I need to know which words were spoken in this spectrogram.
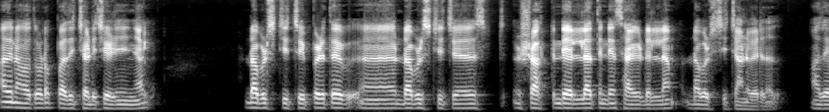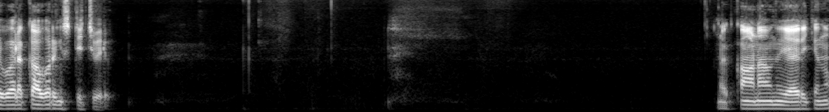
അതിനകത്തൂടെ പതിച്ചടിച്ചു കഴിഞ്ഞ് കഴിഞ്ഞാൽ ഡബിൾ സ്റ്റിച്ച് ഇപ്പോഴത്തെ ഡബിൾ സ്റ്റിച്ച് ഷർട്ടിന്റെ എല്ലാത്തിന്റെയും സൈഡെല്ലാം ഡബിൾ സ്റ്റിച്ചാണ് വരുന്നത്. അതേപോലെ കവറിങ് സ്റ്റിച്ച് വരും. കാണാമെന്ന് വിചാരിക്കുന്നു.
